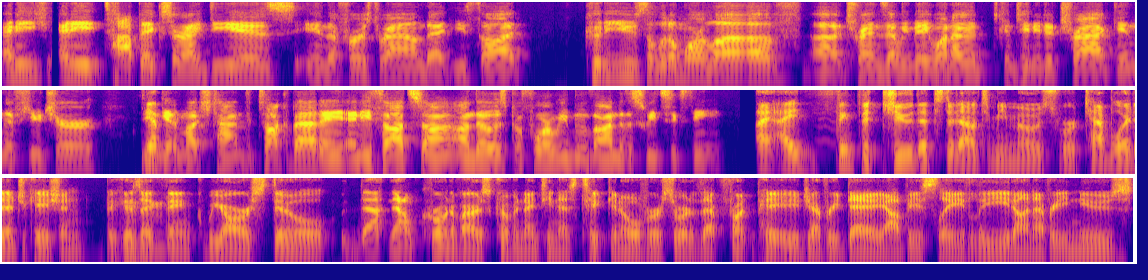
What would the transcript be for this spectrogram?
any any topics or ideas in the first round that you thought could have used a little more love, uh, trends that we may want to continue to track in the future. Didn't yep. get much time to talk about. Any, any thoughts on, on those before we move on to the Sweet 16? I, I, think the two that stood out to me most were tabloid education because mm-hmm. I think we are still that now coronavirus COVID nineteen has taken over sort of that front page every day, obviously lead on every news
